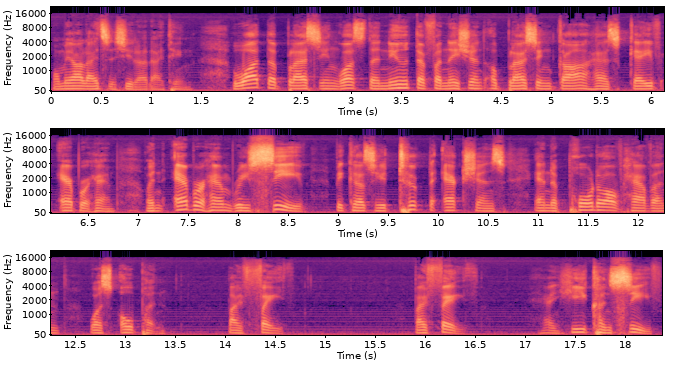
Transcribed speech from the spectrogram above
我们要来仔细的来听。What the blessing was the new definition of blessing God has gave Abraham when Abraham received because he took the actions and the portal of heaven was opened by faith. By faith. And he conceived.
